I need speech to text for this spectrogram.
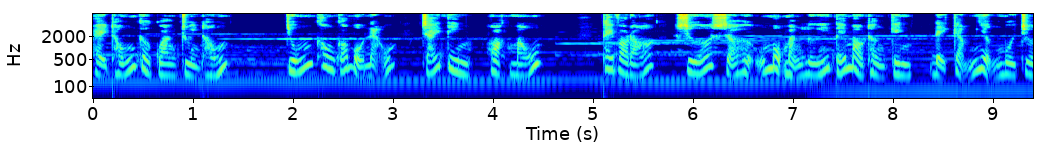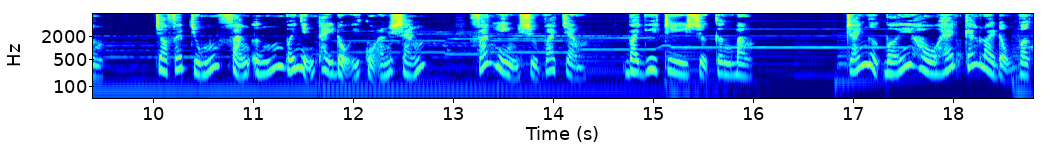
hệ thống cơ quan truyền thống. Chúng không có bộ não trái tim hoặc máu. Thay vào đó, sứa sở hữu một mạng lưới tế bào thần kinh để cảm nhận môi trường, cho phép chúng phản ứng với những thay đổi của ánh sáng, phát hiện sự va chạm và duy trì sự cân bằng. Trái ngược với hầu hết các loài động vật,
